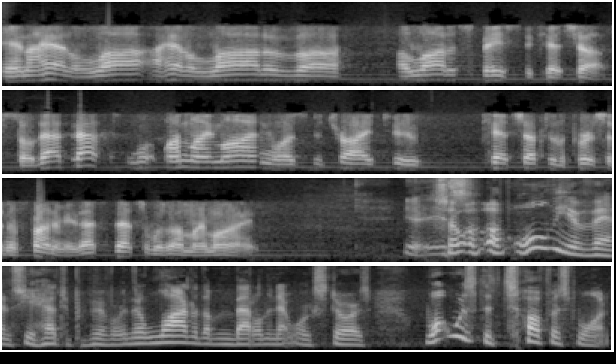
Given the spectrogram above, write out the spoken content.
and I had a lot. I had a lot of uh, a lot of space to catch up. So that that's on my mind was to try to catch up to the person in front of me. That's that's what was on my mind. Yeah, it's- so, of, of all the events you had to prepare for, and there are a lot of them in Battle of the Network Stars, what was the toughest one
